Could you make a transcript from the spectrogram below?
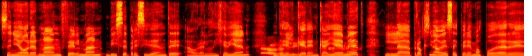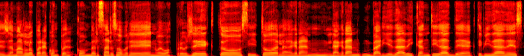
señor Hernán Feldman, vicepresidente, ahora lo dije bien, del Keren Kayemet. La próxima vez esperemos poder eh, llamarlo para conversar sobre nuevos proyectos y toda la gran, la gran variedad y cantidad de actividades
